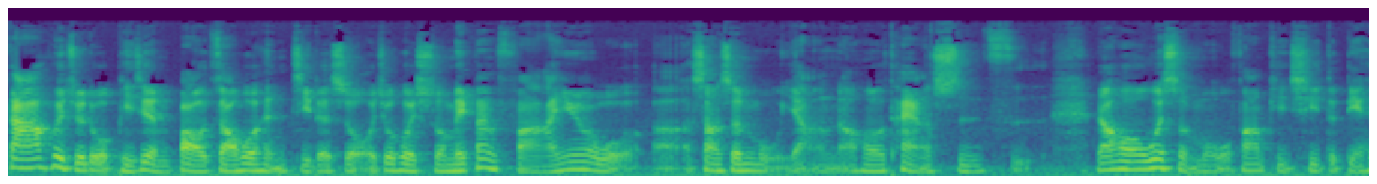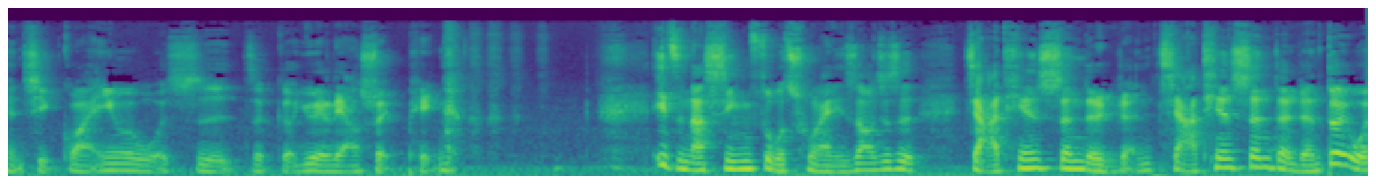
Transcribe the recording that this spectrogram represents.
大家会觉得我脾气很暴躁或很急的时候，我就会说没办法，因为我呃上升母羊，然后太阳狮子，然后为什么我发脾气的点很奇怪？因为我是这个月亮水瓶，一直拿星座出来，你知道，就是假天生的人，假天生的人，对我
